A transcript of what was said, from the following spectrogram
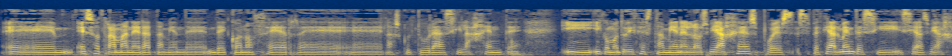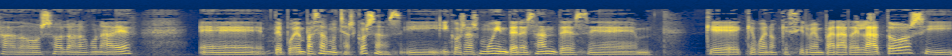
eh, es otra manera también de, conocer eh, eh, las culturas y la gente. Y, y, como tú dices, también en los viajes, pues especialmente si, si has viajado solo alguna vez, te pueden pasar muchas cosas y cosas muy interesantes. Que, que, bueno, que sirven para relatos y,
